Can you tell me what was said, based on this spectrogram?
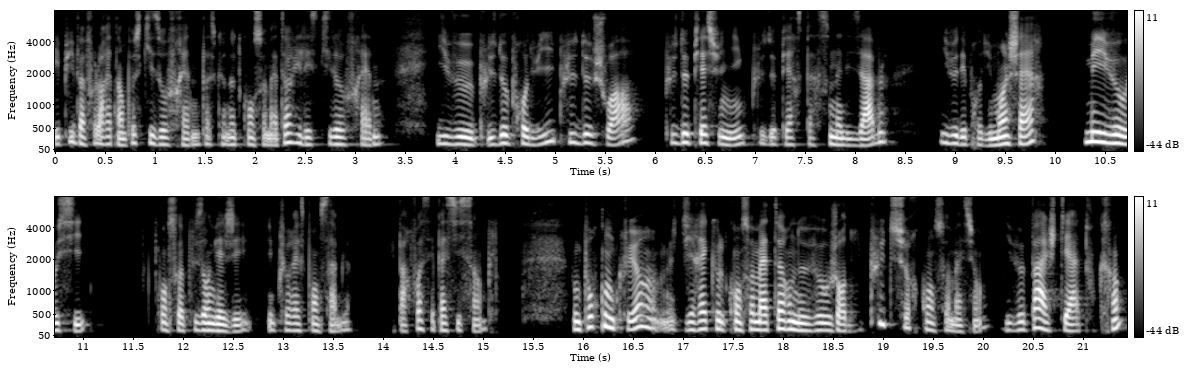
Et puis, il va falloir être un peu schizophrène parce que notre consommateur, il est schizophrène. Il veut plus de produits, plus de choix, plus de pièces uniques, plus de pièces personnalisables. Il veut des produits moins chers, mais il veut aussi qu'on soit plus engagé et plus responsable. Et parfois, c'est pas si simple. Donc pour conclure, je dirais que le consommateur ne veut aujourd'hui plus de surconsommation. Il ne veut pas acheter à tout craint,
